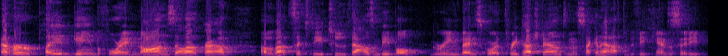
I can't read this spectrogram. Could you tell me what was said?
ever played game before a non-sellout crowd of about 62,000 people, Green Bay scored three touchdowns in the second half to defeat Kansas City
